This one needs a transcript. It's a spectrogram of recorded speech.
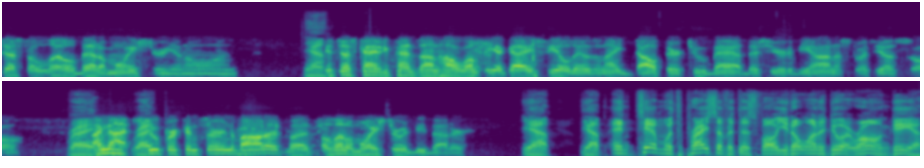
just a little bit of moisture, you know, and Yeah. it just kind of depends on how lumpy a guy's field is, and I doubt they're too bad this year, to be honest with you. So. Right. I'm not right. super concerned about it, but a little moisture would be better. Yep. Yep. And Tim, with the price of it this fall, you don't want to do it wrong, do you?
